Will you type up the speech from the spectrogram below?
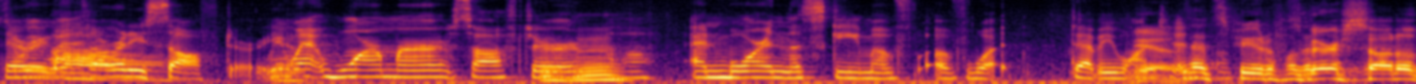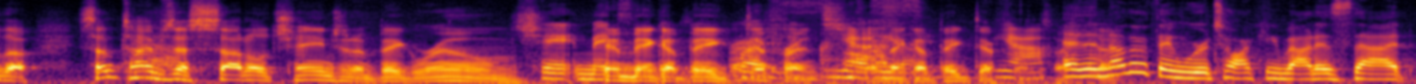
There we we go. went- It's already softer. We yeah. went warmer, softer, uh-huh, and more in the scheme of, of what Debbie wanted. That's beautiful. It's very That's- subtle though. Sometimes a subtle change in a big room Cha- makes can a make a big big difference. difference. Yeah. Can make a big difference. Yeah. like And that. another thing we were talking about is that,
